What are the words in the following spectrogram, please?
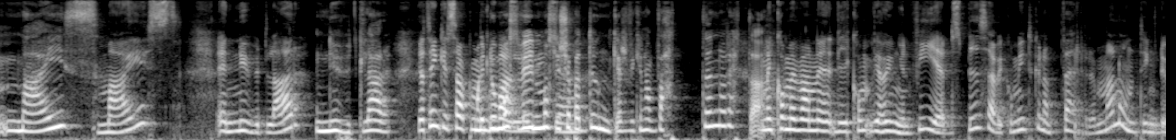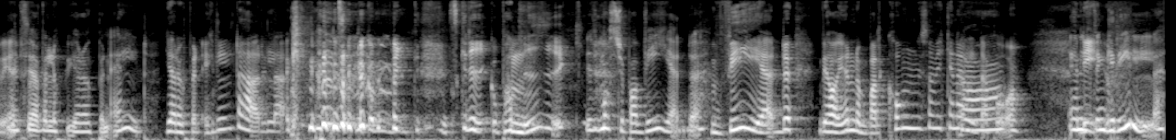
Majs. Majs. Eh, nudlar. Nudlar. Jag tänker saker man Men då måste vi måste köpa dunkar så vi kan ha vatten och detta. Men kommer man, eh, vi, kom, vi har ju ingen vedspis här, vi kommer inte kunna värma någonting du Nu vet. får jag väl upp, göra upp en eld. Göra upp en eld här i lägenheten. Skrik och panik. Vi måste köpa ved. Ved! Vi har ju ändå en balkong som vi kan elda Ja. på. En Det- liten grill.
